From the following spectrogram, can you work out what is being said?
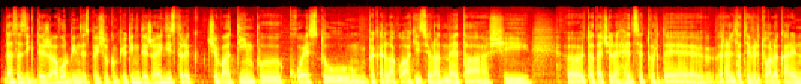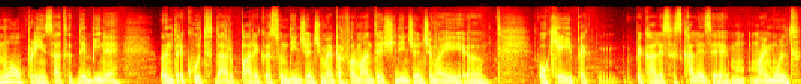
de asta zic, deja vorbim de spatial computing, deja există de ceva timp uh, Quest-ul pe care l-a achiziționat Meta și uh, toate acele headset-uri de realitate virtuală care nu au prins atât de bine în trecut, dar pare că sunt din ce în ce mai performante și din ce în ce mai uh, ok pe, pe cale să scaleze m- mai mult.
